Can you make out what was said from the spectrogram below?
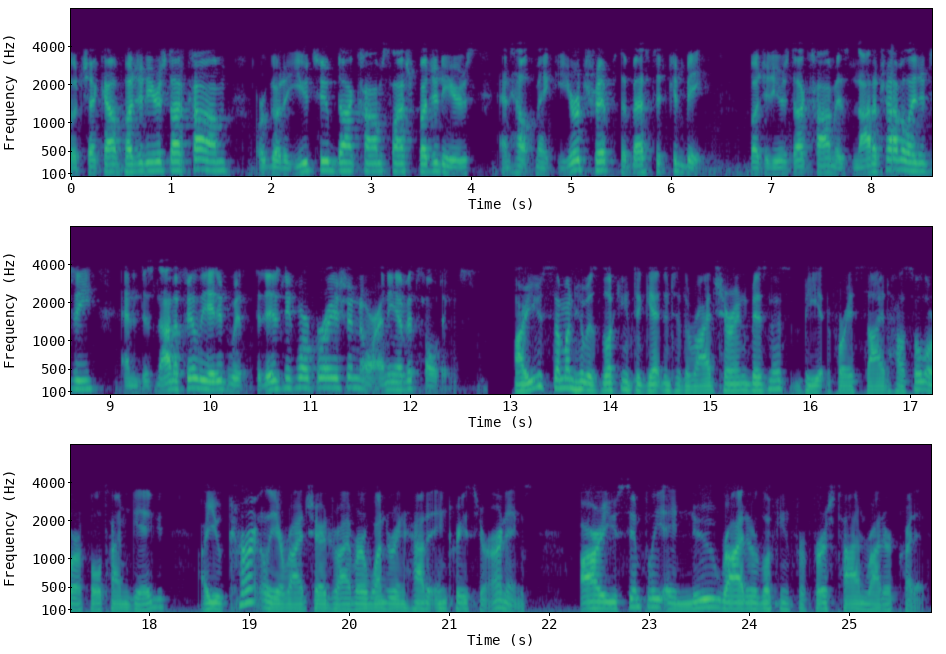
So check out budgetears.com or go to youtube.com slash budgetears and help make your trip the best it can be. BudgetEars.com is not a travel agency and it is not affiliated with the Disney Corporation or any of its holdings. Are you someone who is looking to get into the ride sharing business, be it for a side hustle or a full time gig? Are you currently a rideshare driver wondering how to increase your earnings? Are you simply a new rider looking for first time rider credits?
